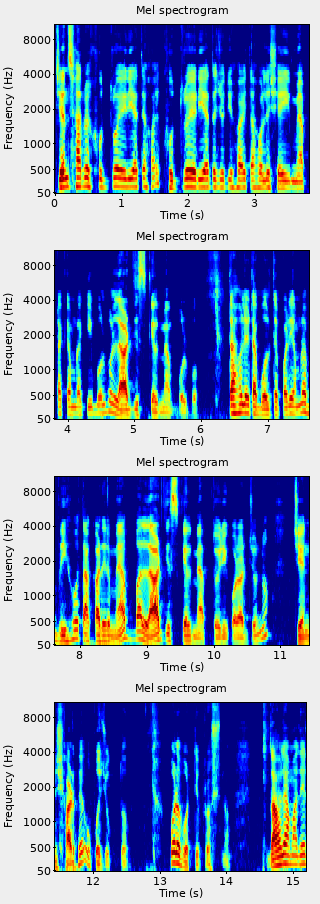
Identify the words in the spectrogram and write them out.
চেন সার্ভে ক্ষুদ্র এরিয়াতে হয়। ক্ষুদ্র এরিয়াতে যদি হয়, তাহলে সেই ম্যাপটাকে আমরা কি বলব? লার্জ স্কেল ম্যাপ বলব। তাহলে এটা বলতে পারি আমরা বৃহৎ আকারের ম্যাপ বা লার্জ স্কেল ম্যাপ তৈরি করার জন্য চেন সার্ভে উপযুক্ত। পরবর্তী প্রশ্ন। তাহলে আমাদের,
